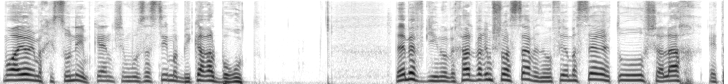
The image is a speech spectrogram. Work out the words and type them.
כמו היום עם החיסונים, כן? שמבוססים בעיקר על בורות. והם הפגינו, ואחד הדברים שהוא עשה, וזה מופיע בסרט, הוא שלח את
